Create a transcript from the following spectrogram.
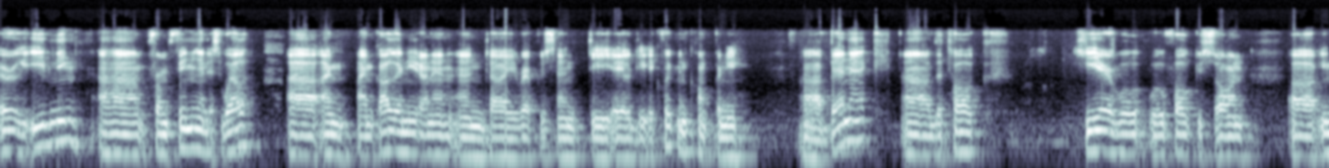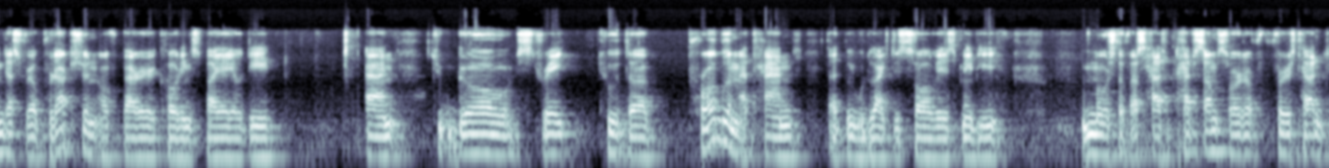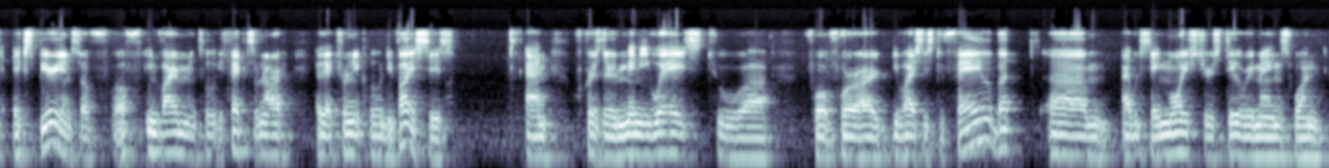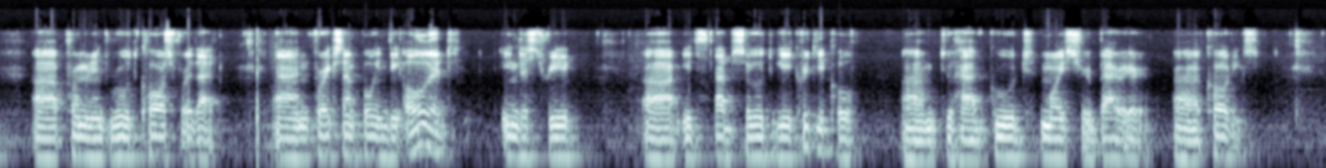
early evening uh, from Finland as well. Uh, I'm I'm Kalle Niiranen, and I represent the ALD equipment company uh, Beneq. Uh, the talk here will will focus on uh, industrial production of barrier coatings by ALD, and to go straight to the problem at hand that we would like to solve is maybe most of us have, have some sort of first-hand experience of, of environmental effects on our electronic devices. And of course, there are many ways to uh, for, for our devices to fail, but um, I would say moisture still remains one uh, prominent root cause for that. And for example, in the OLED industry, uh, it's absolutely critical um, to have good moisture barrier uh, coatings.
